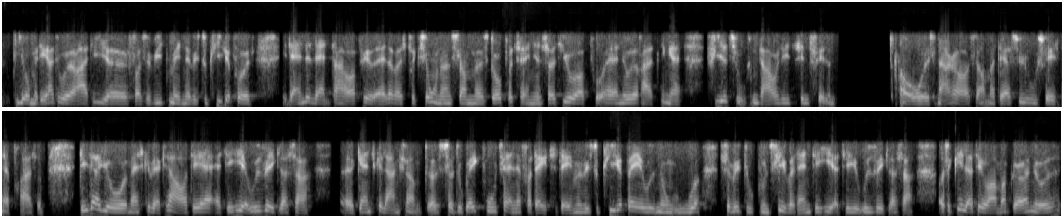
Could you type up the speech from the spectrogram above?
Jo, men det har du ret i øh, for så vidt. Men øh, hvis du kigger på et, et andet land, der har ophævet alle restriktioner, som øh, Storbritannien, så er de jo op på at have noget i retning af 4.000 daglige tilfælde og øh, snakker også om, at deres sygehusvæsen er presset. Det, der jo øh, man skal være klar over, det er, at det her udvikler sig øh, ganske langsomt, så du kan ikke bruge tallene fra dag til dag, men hvis du kigger bagud nogle uger, så vil du kunne se, hvordan det her det udvikler sig. Og så gælder det jo om at gøre noget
